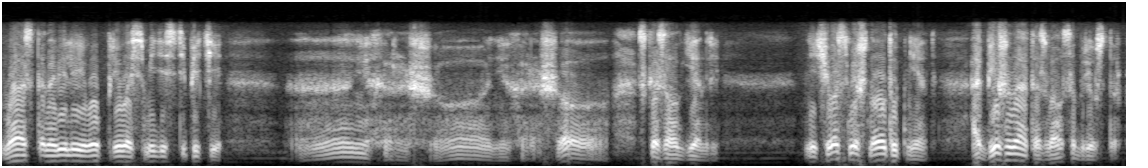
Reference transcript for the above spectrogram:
Мы остановили его при 85. «А, нехорошо, нехорошо», — сказал Генри. «Ничего смешного тут нет», — обиженно отозвался Брюстер.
